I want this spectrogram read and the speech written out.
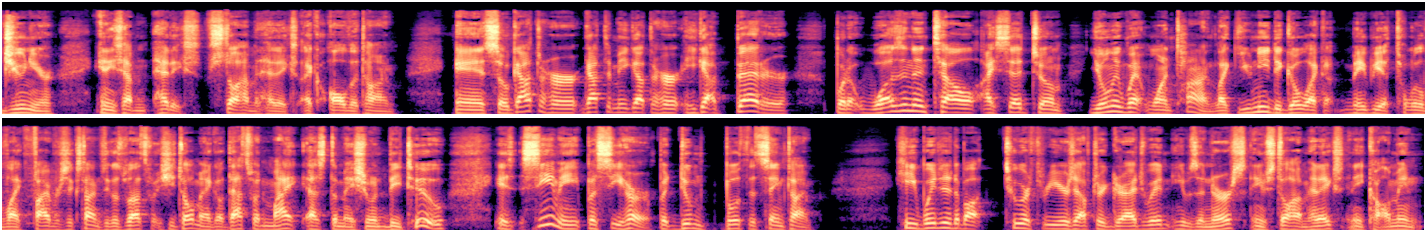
junior and he's having headaches, still having headaches like all the time. And so got to her, got to me, got to her. He got better, but it wasn't until I said to him, you only went one time. Like you need to go like a, maybe a total of like five or six times. He goes, well, that's what she told me. I go, that's what my estimation would be too is see me, but see her, but do them both at the same time. He waited about two or three years after he graduated. He was a nurse and he was still having headaches and he called me and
